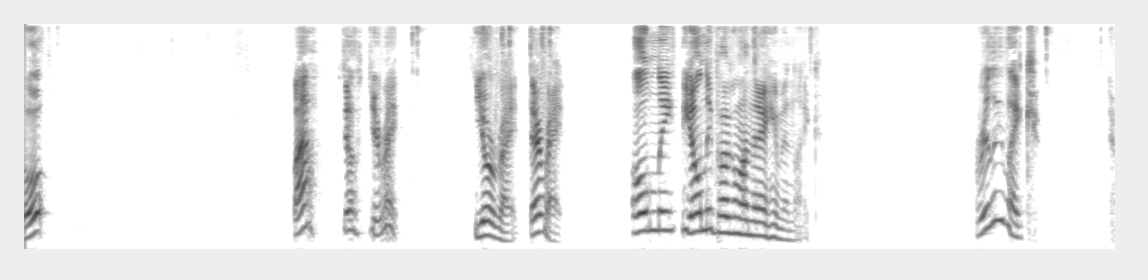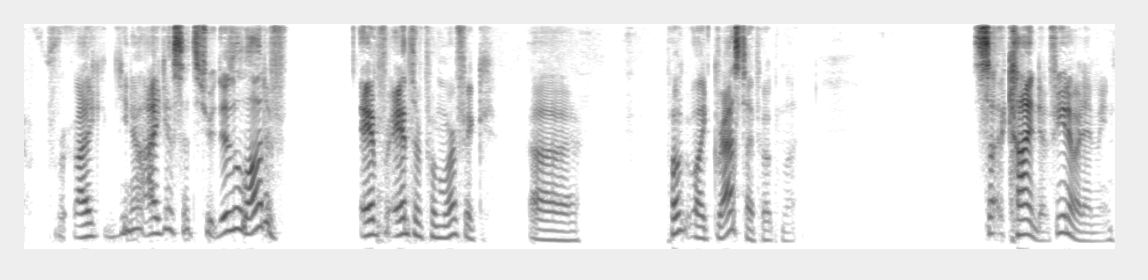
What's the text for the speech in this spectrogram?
oh. Wow. No, you're right. You're right. They're right. Only, the only Pokemon that are human like. Really, like, I, you know, I guess that's true. There's a lot of anthropomorphic, uh, po- like grass type Pokemon. So, kind of, you know what I mean.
